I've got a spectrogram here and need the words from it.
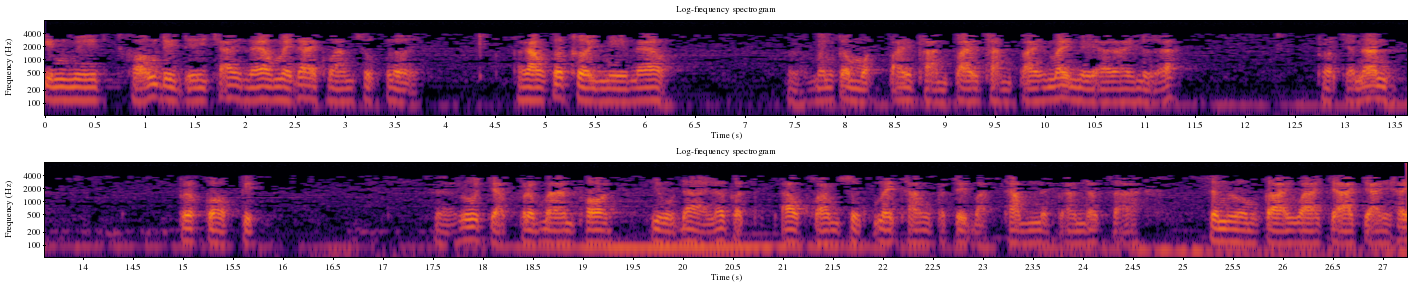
กินมีของดีๆ ใช้แล้วไม่ได้ความสุขเลย เราก็เคยมีแล้ว มันก็หมดไปผ่านไปผ่านไปไม่มีอะไรเหลือ เพราะฉะนั้น ประกอบกิจรู้จักประมาณพออยู่ได้แล้วก็เอาความสุขในทางปฏิบัติธรรมในการรักษาสำรวมกายวาจาใจให้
